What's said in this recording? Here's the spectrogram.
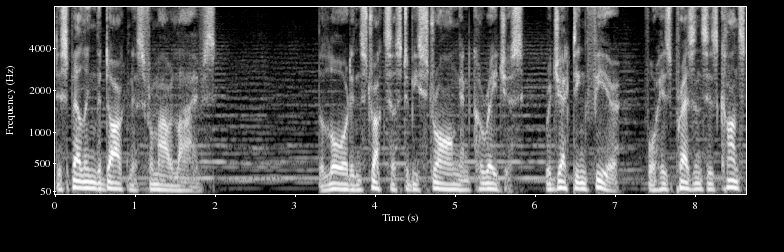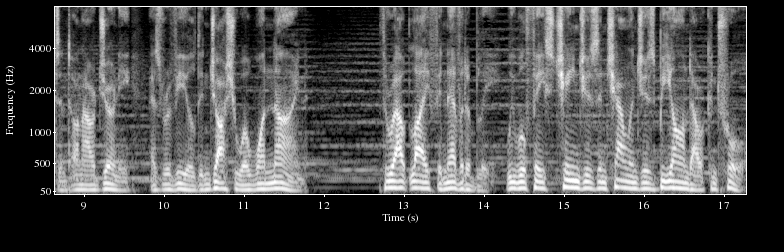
dispelling the darkness from our lives. The Lord instructs us to be strong and courageous, rejecting fear, for his presence is constant on our journey, as revealed in Joshua 1:9. Throughout life, inevitably, we will face changes and challenges beyond our control.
